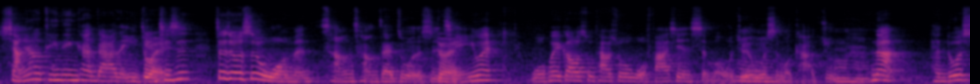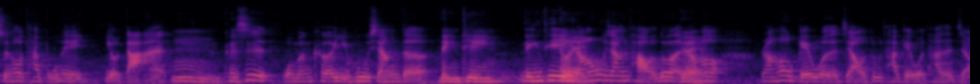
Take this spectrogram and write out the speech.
想要听听看大家的意见。其实这就是我们常常在做的事情，因为我会告诉他说我发现什么，我觉得我什么卡住。那很多时候他不会有答案，嗯，可是我们可以互相的聆听，聆听，然后互相讨论，然后然后给我的角度，他给我他的角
